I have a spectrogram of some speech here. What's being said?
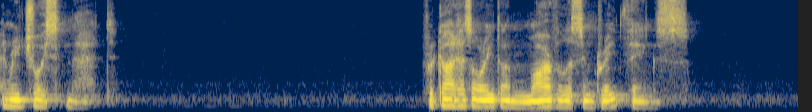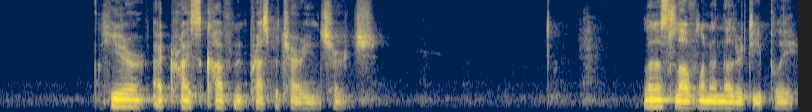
And rejoice in that. For God has already done marvelous and great things here at Christ Covenant Presbyterian Church. Let us love one another deeply.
